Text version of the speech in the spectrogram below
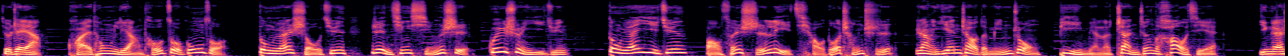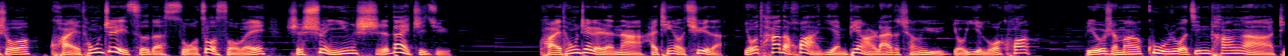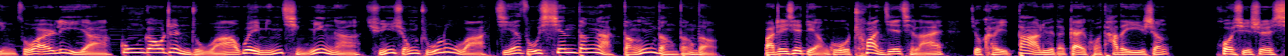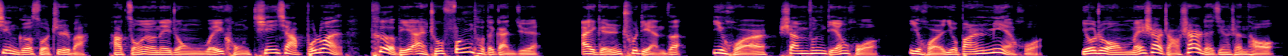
就这样。蒯通两头做工作，动员守军认清形势，归顺义军；动员义军保存实力，巧夺城池，让燕赵的民众避免了战争的浩劫。应该说，蒯通这次的所作所为是顺应时代之举。蒯通这个人呐，还挺有趣的，由他的话演变而来的成语有一箩筐。比如什么固若金汤啊，鼎足而立呀，功高震主啊，为民请命啊，群雄逐鹿啊，捷足先登啊，等等等等，把这些典故串接起来，就可以大略的概括他的一生。或许是性格所致吧，他总有那种唯恐天下不乱，特别爱出风头的感觉，爱给人出点子，一会儿煽风点火，一会儿又帮人灭火，有种没事儿找事儿的精神头。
